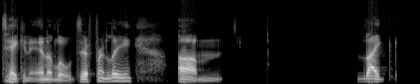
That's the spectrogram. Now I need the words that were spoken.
taken it in a little differently. Um, like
